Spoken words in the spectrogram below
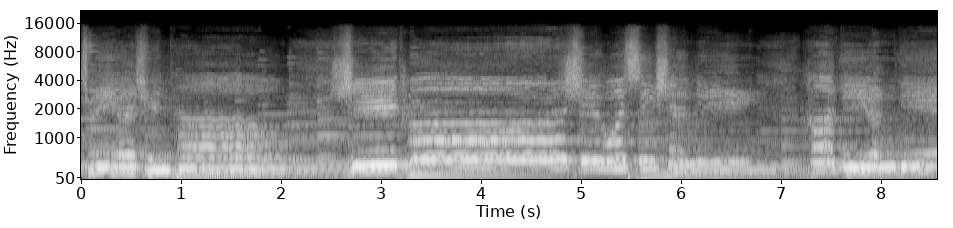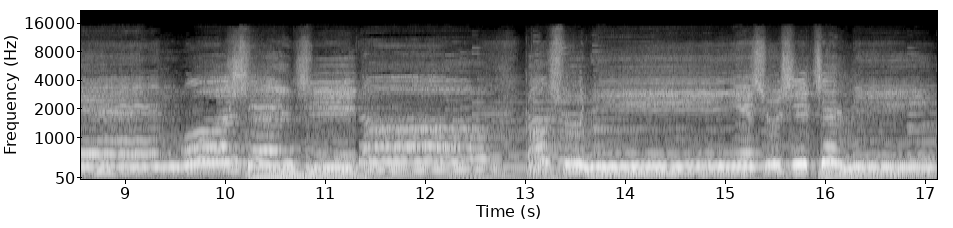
罪恶圈套。是他是我新生命，他的恩典我深知道。告诉你，耶稣是真理。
